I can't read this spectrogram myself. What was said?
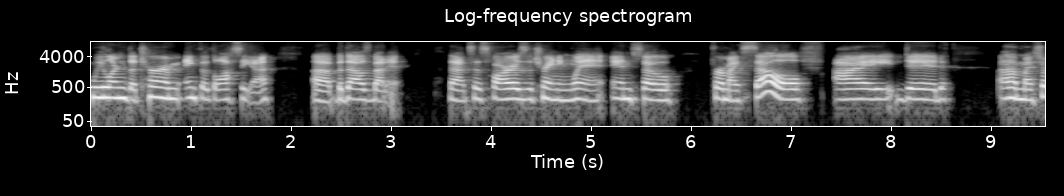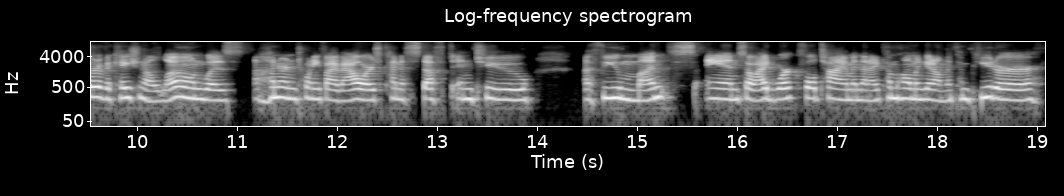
We learned the term ankyloglossia, uh, but that was about it. That's as far as the training went. And so for myself, I did uh, my certification alone was 125 hours, kind of stuffed into a few months. And so I'd work full time and then I'd come home and get on the computer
